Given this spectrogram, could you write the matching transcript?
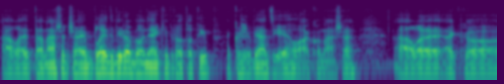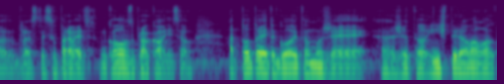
ale tá naša, čo aj Blade vyrobil nejaký prototyp, akože viac jeho ako naša, ale ako proste super vec, golf s brokovnicou. A toto je to kvôli tomu, že, že to inšpirovalo e,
